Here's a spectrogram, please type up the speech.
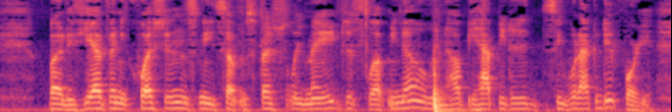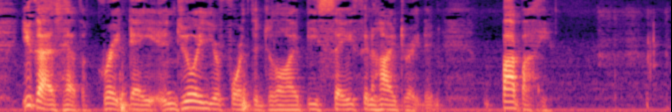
But if you have any questions, need something specially made, just let me know and I'll be happy to see what I can do for you. You guys have a great day. Enjoy your 4th of July. Be safe and hydrated. Bye-bye.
